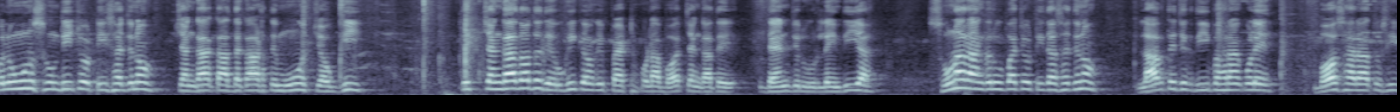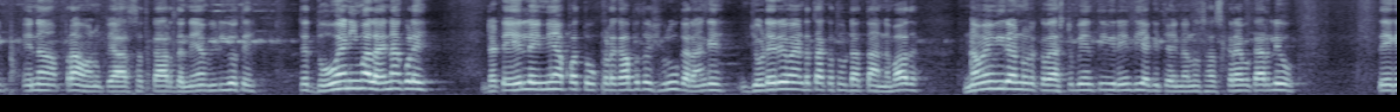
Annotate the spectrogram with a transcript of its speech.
ਪਲੂਣ ਸੁੰਦੀ ਝੋਟੀ ਸੱਜਣੋ, ਚੰਗਾ ਕੱਦ ਕਾਠ ਤੇ ਮੂੰਹ ਚੌਗੀ। ਤੇ ਚੰਗਾ ਦੁੱਧ ਦੇਊਗੀ ਕਿਉਂਕਿ ਪੈਠ ਪੁੜਾ ਬਹੁਤ ਚੰਗਾ ਤੇ ਦਿਨ ਜ਼ਰੂਰ ਲੈਂਦੀ ਆ। ਸੋਹਣਾ ਰੰਗ ਰੂਪ ਆ ਝੋਟੀ ਦਾ ਸੱਜਣੋ। ਲਵ ਤੇ ਜਗਦੀਪ ਹਰਾਂ ਕੋਲੇ ਬਹੁਤ ਸਾਰਾ ਤੁਸੀਂ ਇਹਨਾਂ ਭਰਾਵਾਂ ਨੂੰ ਪਿਆਰ ਸਤਿਕਾਰ ਦਿੰਨੇ ਆ ਵੀਡੀਓ ਤੇ। ਤੇ ਦੋ ਐਨੀਮਲ ਆ ਇਹਨਾਂ ਕੋਲੇ। ਡਿਟੇਲ ਲੈਨੇ ਆਪਾਂ ਤੋਕੜ ਗੱਬ ਤੋਂ ਸ਼ੁਰੂ ਕਰਾਂਗੇ। ਜੁੜੇ ਰਹੋ ਐਂਡ ਤੱਕ ਤੁਹਾਡਾ ਧੰਨਵਾਦ। ਨਵੇਂ ਵੀਰਾਂ ਨੂੰ ਰਿਕਵੈਸਟ ਬੇਨਤੀ ਵੀ ਰਹਿੰਦੀ ਆ ਕਿ ਚੈਨਲ ਨੂੰ ਸਬਸਕ੍ਰਾਈਬ ਕਰ ਲਿਓ। ਤੇ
